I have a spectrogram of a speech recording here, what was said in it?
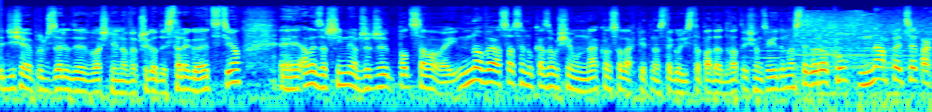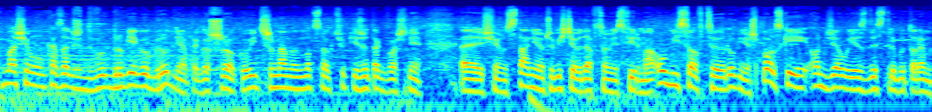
E, Dzisiaj oprócz Zeldy właśnie nowe przygody starego Ezio, e, ale zacznijmy od rzeczy podstawowej. Nowy Assassin ukazał się na konsolach 15 listopada 2011 roku. Na PC-tach ma się ukazać dwu- 2 grudnia tegoż roku i trzymamy mocno kciuki, że tak właśnie e, się stanie. Oczywiście wydawcą jest firma Ubisoft, również polski oddział jest dystrybutorem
